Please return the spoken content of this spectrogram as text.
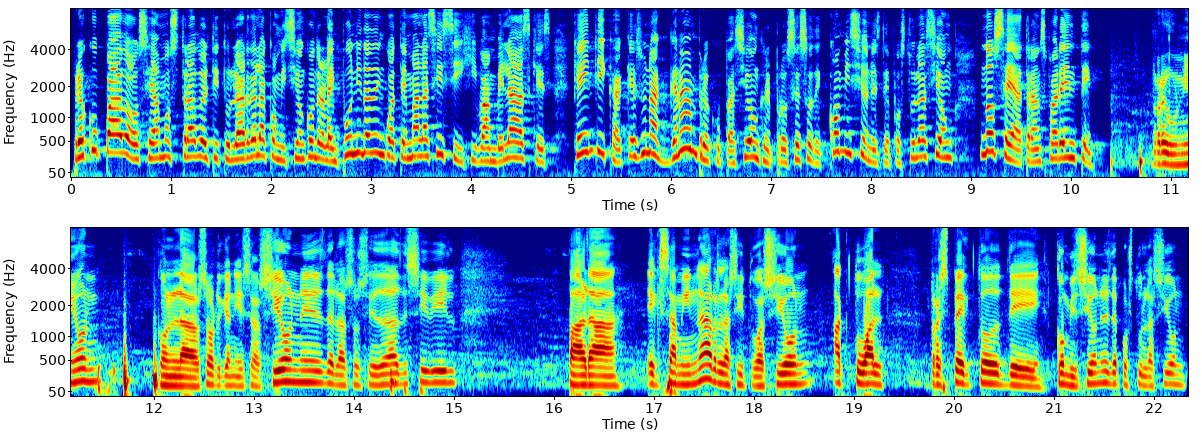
Preocupado se ha mostrado el titular de la Comisión contra la Impunidad en Guatemala, CICIG, Iván Velázquez, que indica que es una gran preocupación que el proceso de comisiones de postulación no sea transparente. Reunión con las organizaciones de la sociedad civil para examinar la situación actual respecto de comisiones de postulación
